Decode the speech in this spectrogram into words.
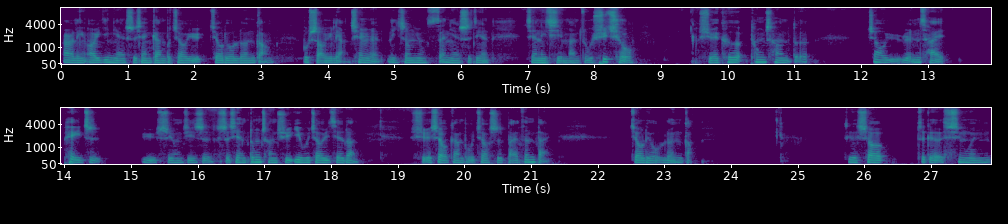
二零二一年实现干部教育交流轮岗不少于两千人，力争用三年时间建立起满足需求、学科通畅的教育人才配置与使用机制，实现东城区义务教育阶段。学校干部教师百分百交流轮岗，这个校这个新闻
